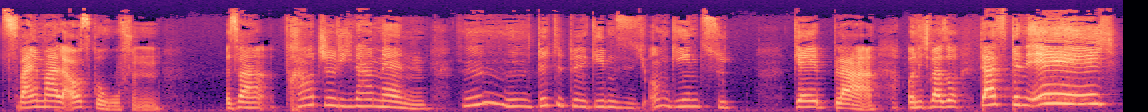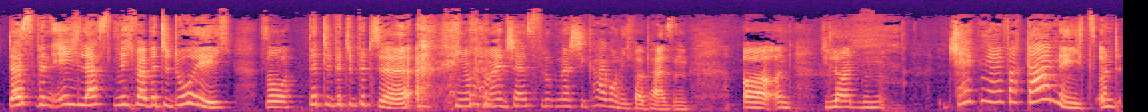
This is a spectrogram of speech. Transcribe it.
zweimal ausgerufen. Es war Frau Julina Mann. hm, Bitte begeben Sie sich umgehend zu Gate bla. Und ich war so, das bin ich! Das bin ich! Lasst mich mal bitte durch! So, bitte, bitte, bitte! Ich will meinen Scheißflug nach Chicago nicht verpassen. Oh, und die Leute checken einfach gar nichts. Und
